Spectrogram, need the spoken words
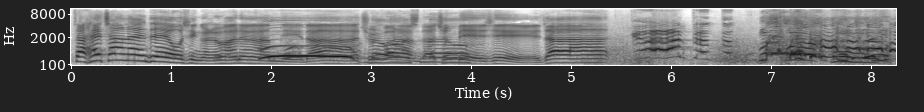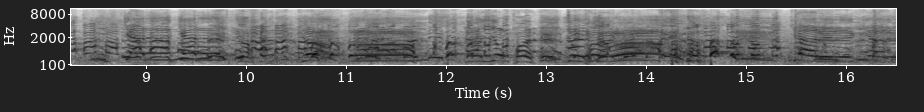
자, 해찬랜드에 오신 걸 환영합니다. 출발합니다. 준비 시작. 까르르 까르르. 야이형팔 이형팔. 까르르 까르르.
